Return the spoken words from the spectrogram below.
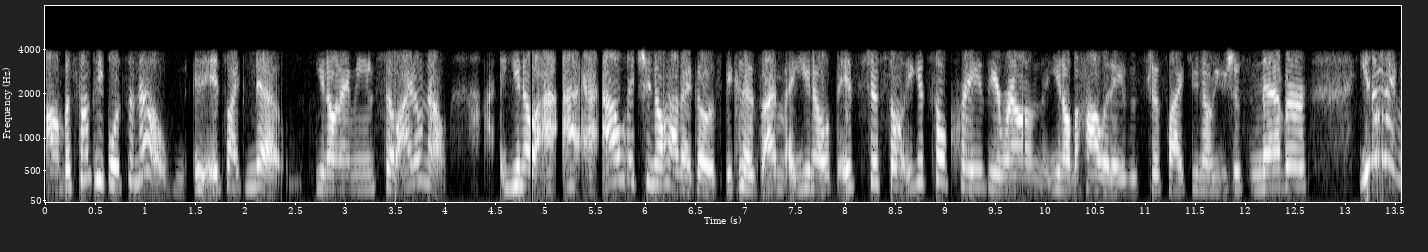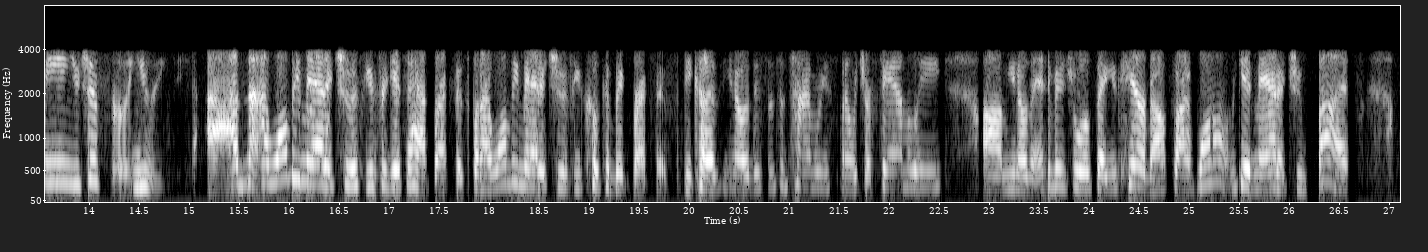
Um, but some people it's a no. It's like no. You know what I mean? So I don't know. You know, I, I I'll let you know how that goes because I'm you know, it's just so it gets so crazy around, you know, the holidays. It's just like, you know, you just never you know what I mean? You just you Not, I won't be mad at you if you forget to have breakfast, but I won't be mad at you if you cook a big breakfast because you know this is a time where you spend with your family, um, you know the individuals that you care about. So I won't get mad at you, but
